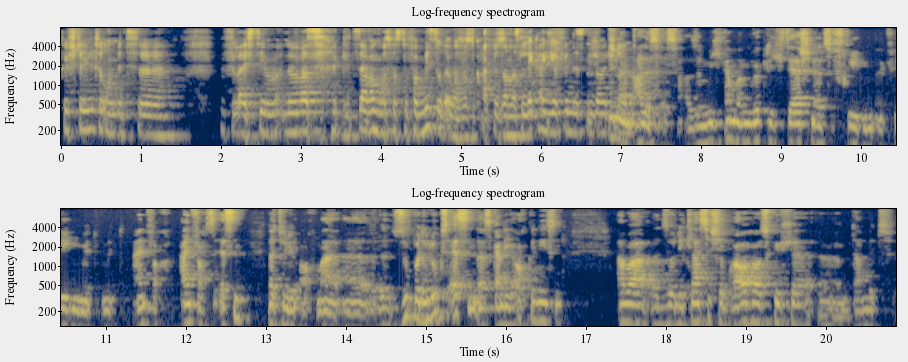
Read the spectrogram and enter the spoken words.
gestellt und mit äh, vielleicht dem, ne, was gibt es da irgendwas, was du vermisst oder irgendwas, was du gerade besonders lecker hier findest in Deutschland? Ich bin ein Allesesser. Also mich kann man wirklich sehr schnell zufrieden äh, kriegen mit, mit einfach, einfaches Essen. Natürlich auch mal äh, super Deluxe essen, das kann ich auch genießen. Aber so die klassische Brauhausküche, äh, damit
